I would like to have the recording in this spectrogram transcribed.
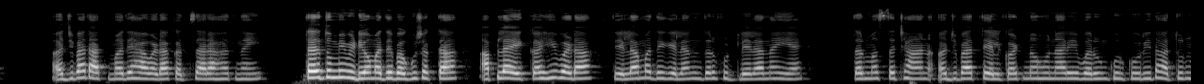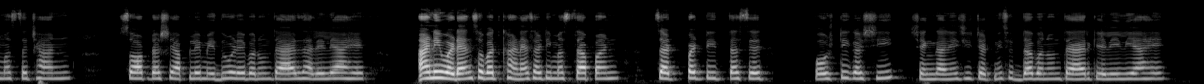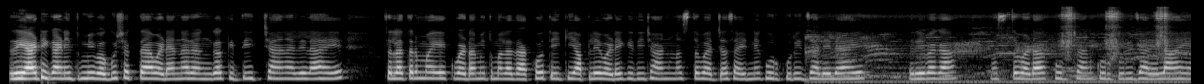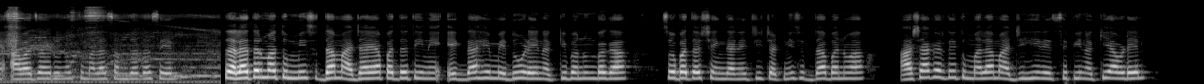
अजिबात आतमध्ये हा वडा कच्चा राहत नाही. तर तुम्ही व्हिडिओमध्ये बघू शकता आपला एकही वडा तेलामध्ये गेल्यानंतर फुटलेला नाही आहे तर मस्त छान अजिबात तेलकट न होणारे वरून कुरकुरीत हातून मस्त छान सॉफ्ट असे आपले मेदूवडे बनवून तयार झालेले आहेत. आणि वड्यांसोबत खाण्यासाठी मस्त आपण चटपटीत तसेच पौष्टिक अशी शेंगदाण्याची चटणीसुद्धा बनवून तयार केलेली आहे. तर या ठिकाणी तुम्ही बघू शकता वड्यांना रंग किती छान आलेला आहे. चला तर मग एक वडा मी तुम्हाला दाखवते की आपले वडे किती छान मस्त वरच्या साईडने कुरकुरीत झालेले आहे. रे बघा मस्त वडा खूप छान कुरकुरीत झालेला आहे. आवाजावरूनच तुम्हाला समजत असेल. चला तर मग तुम्ही सुद्धा माझ्या या पद्धतीने एकदा हे मेदूवडे नक्की बनवून बघा. सोबतच शेंगदाण्याची चटणीसुद्धा बनवा. आशा करते तुम्हाला माझी ही रेसिपी नक्की आवडेल.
